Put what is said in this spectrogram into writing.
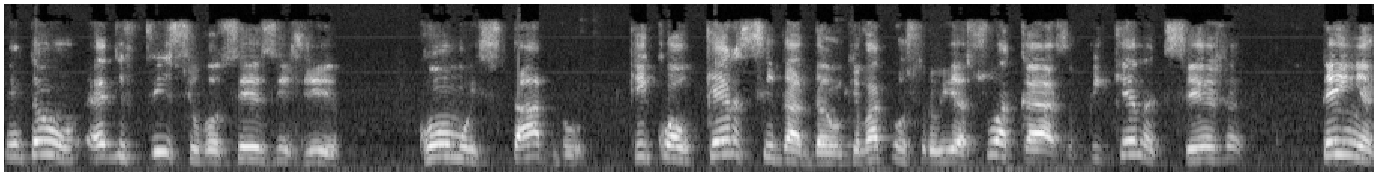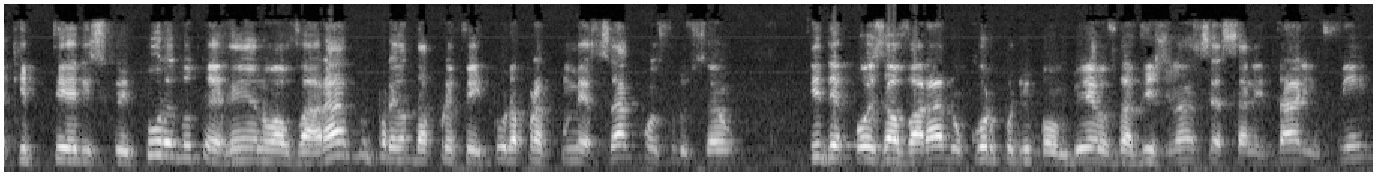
Então, é difícil você exigir, como Estado, que qualquer cidadão que vai construir a sua casa, pequena que seja, tenha que ter escritura do terreno, alvará do, da prefeitura para começar a construção e depois alvará do Corpo de Bombeiros, da Vigilância Sanitária, enfim,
